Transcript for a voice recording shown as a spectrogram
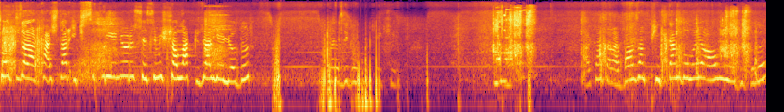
Çok güzel arkadaşlar. 2-0 yeniyoruz. Sesim inşallah güzel geliyordur. Böyle diggle çekeyim. Arkadaşlar bazen pinkten dolayı almıyor diggle'ı.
